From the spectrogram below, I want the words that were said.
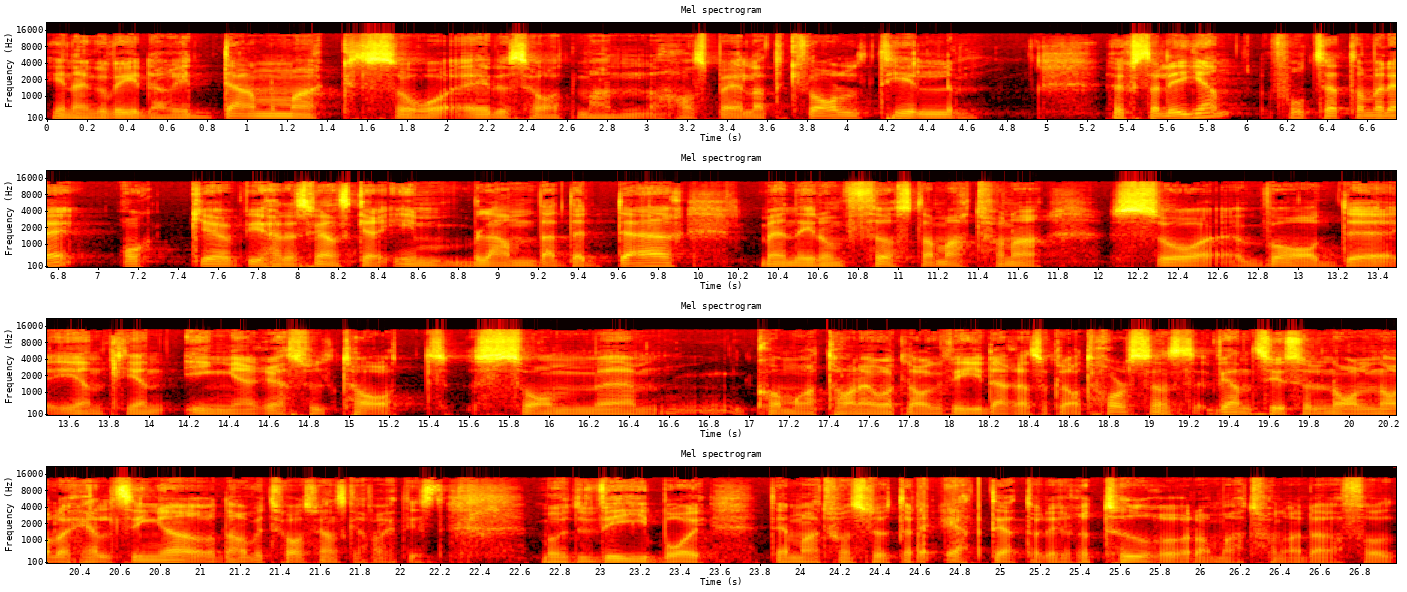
innan jag går vidare. I Danmark så är det så att man har spelat kval till högsta ligan. Fortsätter med det. Och eh, vi hade svenskar inblandade där. Men i de första matcherna så var det egentligen inga resultat som eh, kommer att ta något lag vidare såklart. Horsens vändsyssel 0-0 och Helsingör, där har vi två svenskar faktiskt, mot Viborg. Den matchen slutade 1-1 och det är returer i de matcherna. Därför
